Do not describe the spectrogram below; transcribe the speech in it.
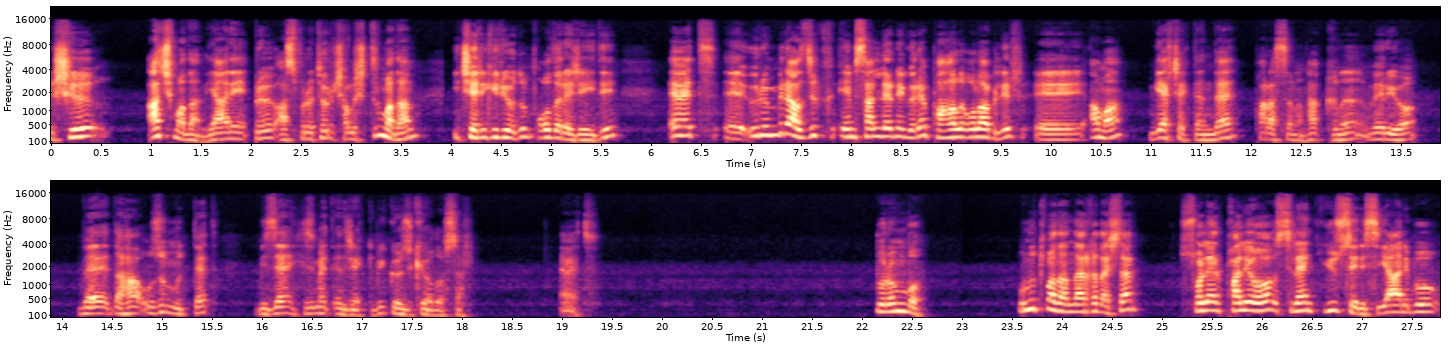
ışığı açmadan yani aspiratörü çalıştırmadan içeri giriyordum. O dereceydi. Evet e, ürün birazcık emsallerine göre pahalı olabilir e, ama gerçekten de parasının hakkını veriyor ve daha uzun müddet bize hizmet edecek gibi gözüküyor dostlar. Evet. Durum bu. Unutmadan da arkadaşlar Solar Paleo Slant 100 serisi yani bu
